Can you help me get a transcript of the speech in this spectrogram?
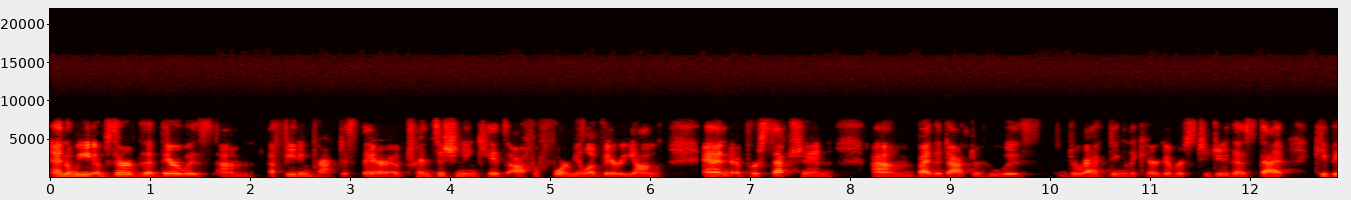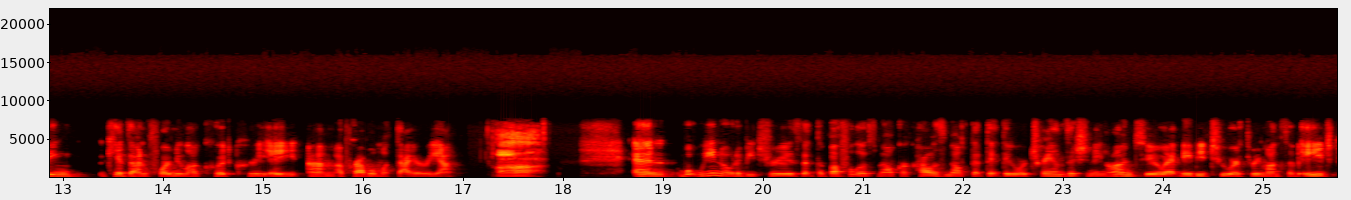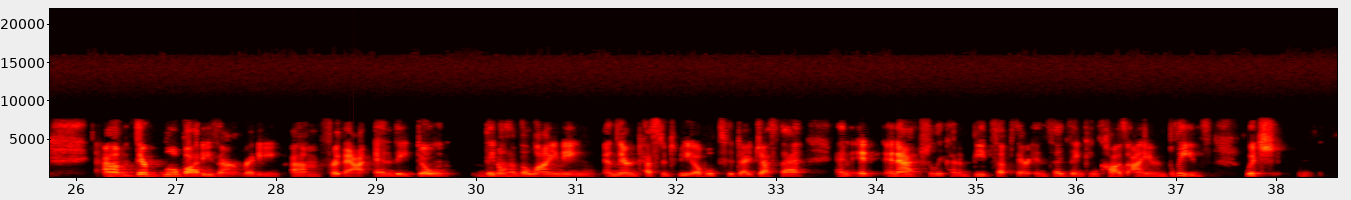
And we observed that there was um, a feeding practice there of transitioning kids off of formula very young, and a perception um, by the doctor who was directing the caregivers to do this that keeping kids on formula could create um, a problem with diarrhea. Ah. And what we know to be true is that the buffalo's milk or cow's milk that they, were transitioning onto at maybe two or three months of age, um, their little bodies aren't ready um, for that, and they don't they don't have the lining in their intestine to be able to digest that, and it and actually kind of beats up their insides and can cause iron bleeds, which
